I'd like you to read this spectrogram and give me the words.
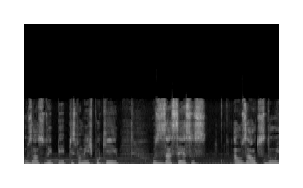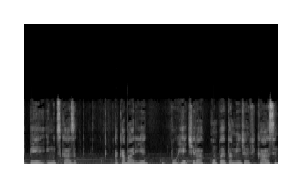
os autos do IP, principalmente porque os acessos aos autos do IP, em muitos casos, acabaria por retirar completamente a eficácia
